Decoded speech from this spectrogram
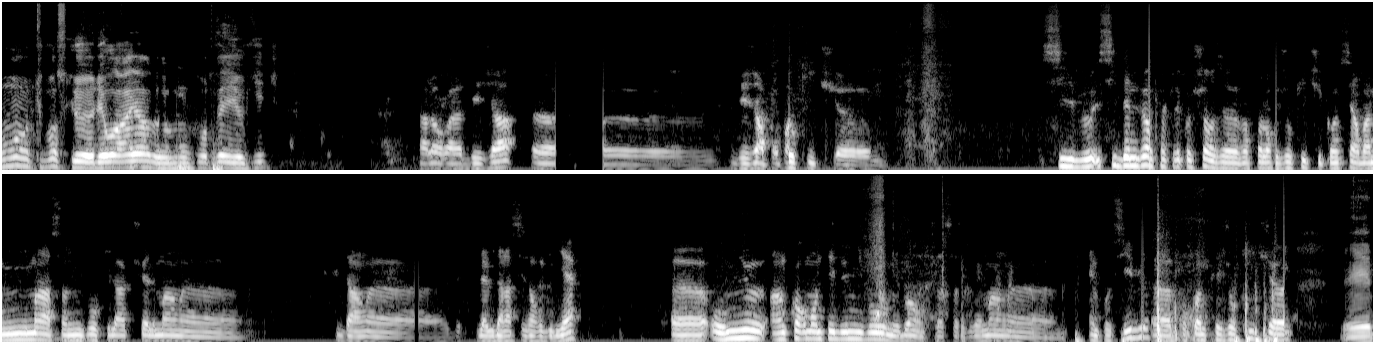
Comment tu penses que les Warriors vont contrer Jokic? Alors euh, déjà, euh, déjà pour Jokic, euh, si, si, Denver fait quelque chose, il va falloir que Jokic conserve un minima à son niveau qu'il a actuellement dans, qu'il a eu dans la saison régulière. au mieux, encore monter de niveau, mais bon, ça, ça c'est vraiment impossible. pour contrer Jokic, mais,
